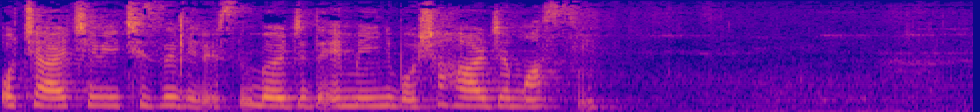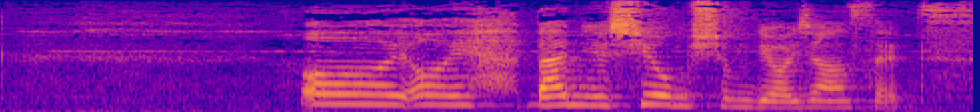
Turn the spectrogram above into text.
o çerçeveyi çizebilirsin. Böylece de emeğini boşa harcamazsın. Oy oy ben yaşıyormuşum diyor Janset.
